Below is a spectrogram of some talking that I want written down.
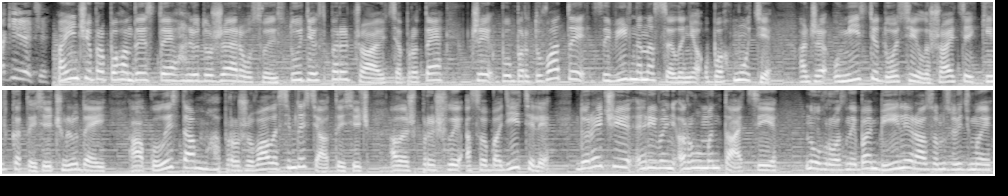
Так и эти. А інші пропагандисти людожери у своїх студіях сперечаються про те, чи бомбардувати цивільне населення у Бахмуті, адже у місті досі лишається кілька тисяч людей. А колись там проживало 70 тисяч. Але ж прийшли освободітелі. До речі, рівень аргументації. Ну, грозний бамбілі разом з людьми.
